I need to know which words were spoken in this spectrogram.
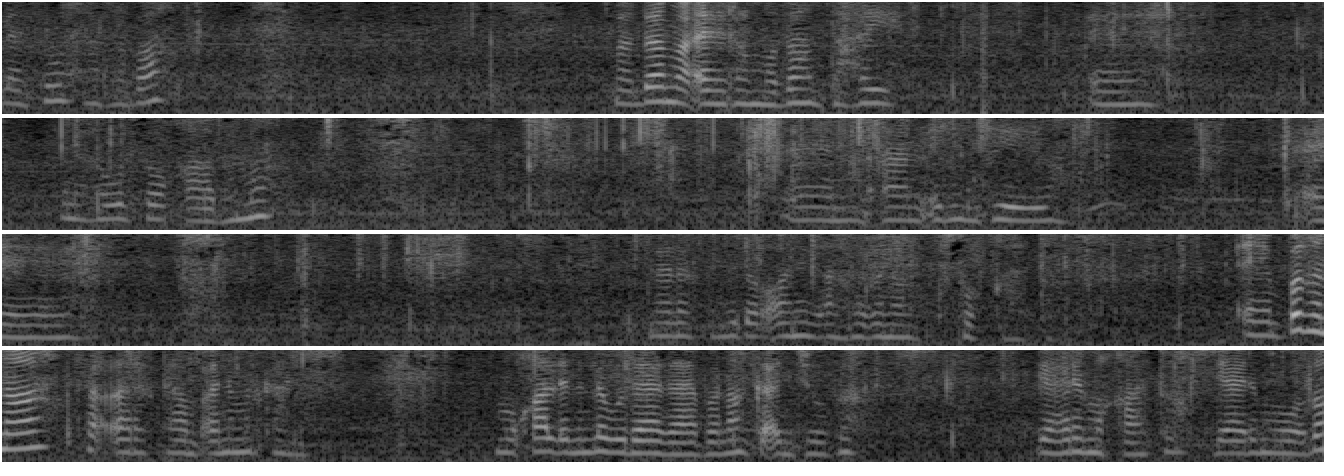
Laakiin waxaan rabaa maadaama ay ramadaan tahay inaan hawo soo qaadano aan idin geeyo meelaha ka mid oo aniga aan rabo inaan ku soo qaato? Badanaa saad aragtaanba ani markaan muuqaal idinla wadaagaya banaanka aan joogo. Gaari ma qaato gaari ma wado.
